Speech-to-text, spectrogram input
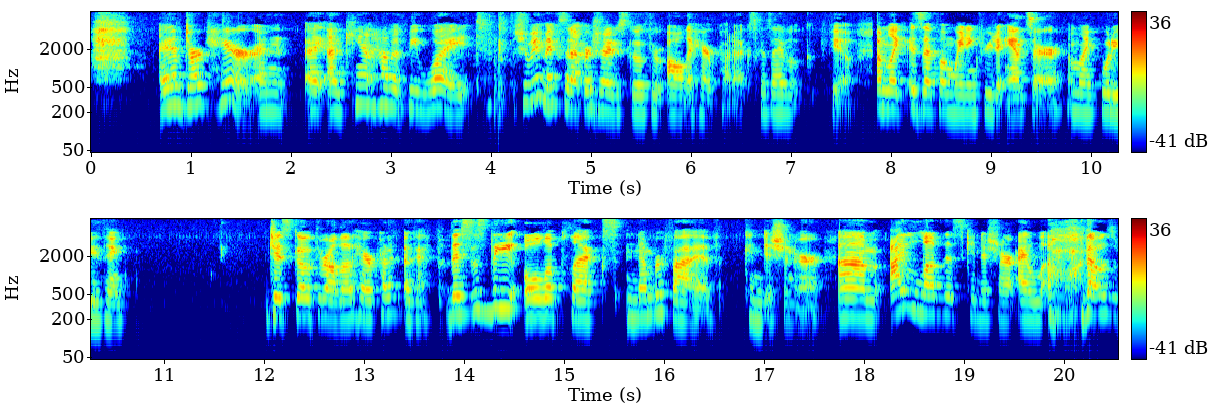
I have dark hair and I, I can't have it be white. Should we mix it up or should I just go through all the hair products? Because I have a few. I'm like, as if I'm waiting for you to answer. I'm like, what do you think? Just go through all the hair products? Okay. This is the Olaplex number five conditioner. Um, I love this conditioner. I love, that was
